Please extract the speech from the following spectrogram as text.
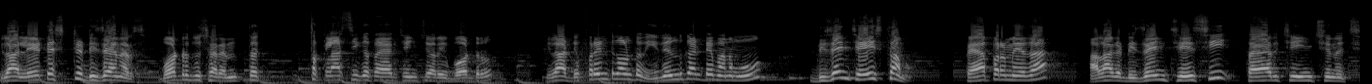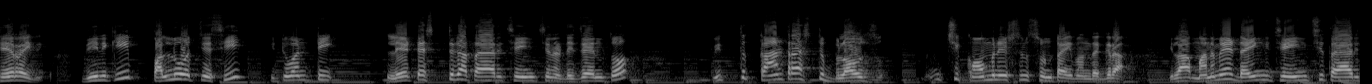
ఇలా లేటెస్ట్ డిజైనర్స్ బార్డర్ చూసారు ఎంత ఎంత క్లాసీగా తయారు చేయించారు ఈ బార్డర్? ఇలా డిఫరెంట్గా ఉంటుంది. ఇది ఎందుకంటే మనము డిజైన్ చేయిస్తాము. పేపర్ మీద అలాగ డిజైన్ చేసి తయారు చేయించిన చీర ఇది. దీనికి పళ్ళు వచ్చేసి ఇటువంటి లేటెస్ట్గా తయారు చేయించిన డిజైన్తో విత్ కాంట్రాస్ట్ బ్లౌజ్. మంచి కాంబినేషన్స్ ఉంటాయి మన దగ్గర. ఇలా మనమే డైయింగ్ చేయించి తయారు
